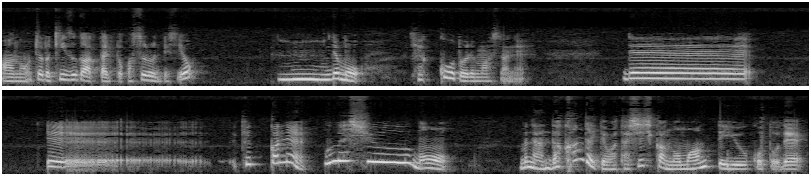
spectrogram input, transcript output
あの、ちょっと傷があったりとかするんですよ。うん、でも、結構取れましたね。で、えー、結果ね、梅酒も、まなんだかんだ言って私しか飲まんっていうことで、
